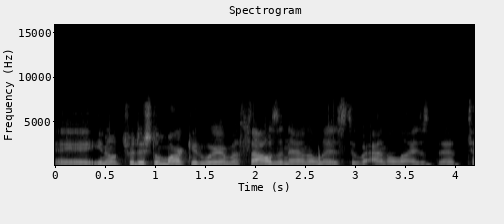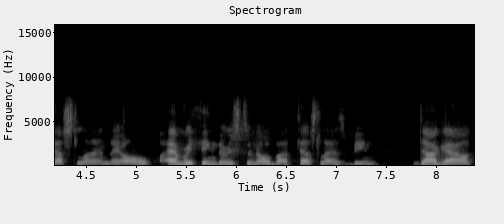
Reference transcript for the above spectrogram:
a you know traditional market where you have a thousand analysts who've analyzed Tesla and they all everything there is to know about Tesla has been dug out.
